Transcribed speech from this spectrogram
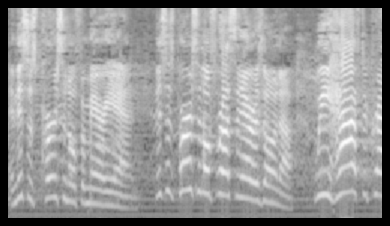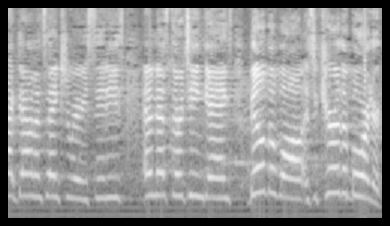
And this is personal for Marianne. This is personal for us in Arizona. We have to crack down on sanctuary cities, MS-13 gangs, build the wall, and secure the border.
